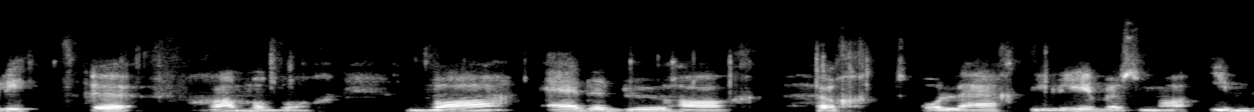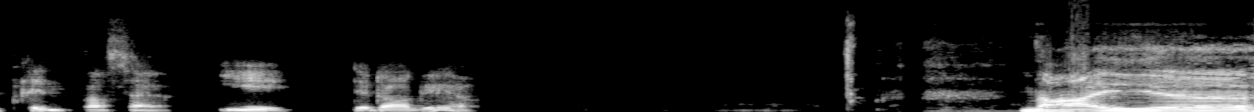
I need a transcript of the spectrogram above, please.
litt eh, framover. Hva er det du har hørt og lært i livet som har innprinta seg i det daglige? Nei uh,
